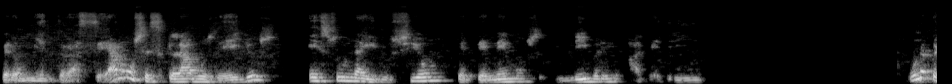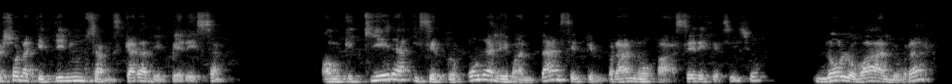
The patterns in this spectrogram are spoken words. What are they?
Pero mientras seamos esclavos de ellos, es una ilusión que tenemos libre albedrío. Una persona que tiene un samskara de pereza, aunque quiera y se proponga levantarse temprano a hacer ejercicio, no lo va a lograr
